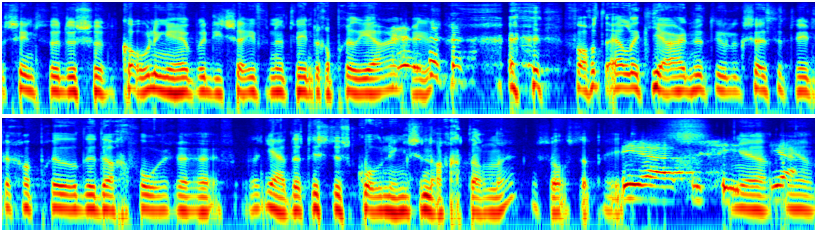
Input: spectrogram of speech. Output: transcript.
sinds we dus een koning hebben die 27 april jarig is... valt elk jaar natuurlijk 26 april de dag voor... ja, dat is dus Koningsnacht dan, hè? zoals dat heet. Ja, precies. Ja, ja. ja.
